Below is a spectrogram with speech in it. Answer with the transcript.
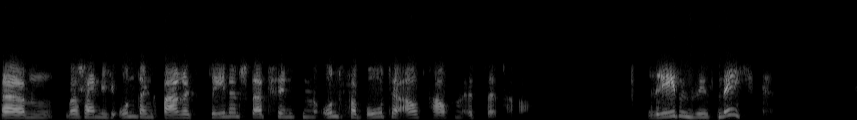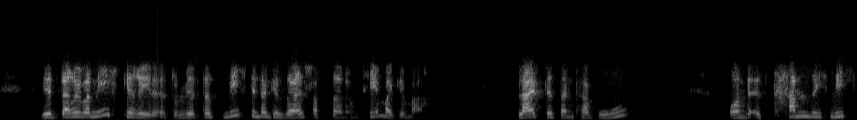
ähm, wahrscheinlich undenkbare Szenen stattfinden und Verbote auftauchen etc. Reden sie es nicht, wird darüber nicht geredet und wird das nicht in der Gesellschaft zu einem Thema gemacht, bleibt es ein Tabu und es kann sich nicht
